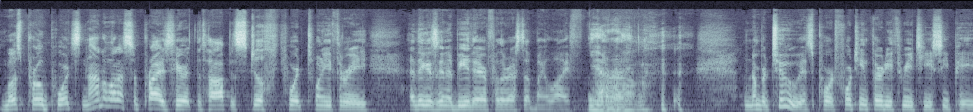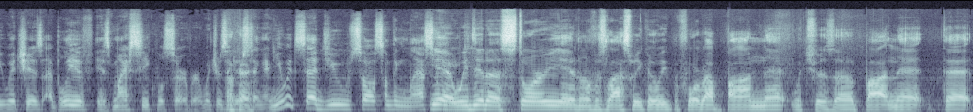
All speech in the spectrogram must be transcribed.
Most probe ports, not a lot of surprise here at the top, is still port 23. I think it's going to be there for the rest of my life. Yeah, right. Um, Number two is port 1433 TCP, which is, I believe, is MySQL Server, which was interesting. And you had said you saw something last Yeah, week. Yeah, we did a story, I don't know if it was last week or the week before, about BondNet, which was a botnet that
